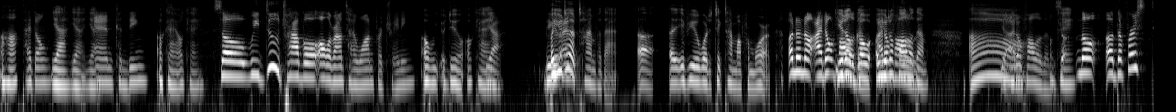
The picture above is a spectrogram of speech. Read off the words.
Uh huh. Taidong, Yeah. Yeah. Yeah. and Kending. okay. Okay. So we do travel all around Taiwan for training. Oh, you do. Okay. Yeah. But you do I- have time for that. Uh, if you were to take time off from work, Oh no, no, I don't. you don't go. Them. Oh, I you don't follow them. Oh. Yeah, I don't follow them. Okay. So no, uh, the first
